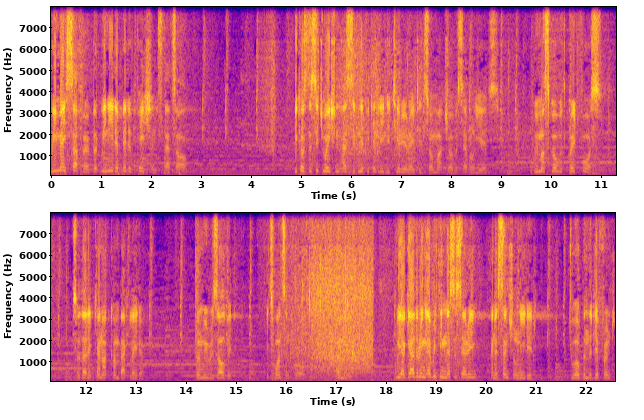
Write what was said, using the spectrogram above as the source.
We may suffer, but we need a bit of patience, that's all. Because the situation has significantly deteriorated so much over several years. We must go with great force so that it cannot come back later. When we resolve it, it's once and for all, permanently. We are gathering everything necessary and essential needed to open the different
